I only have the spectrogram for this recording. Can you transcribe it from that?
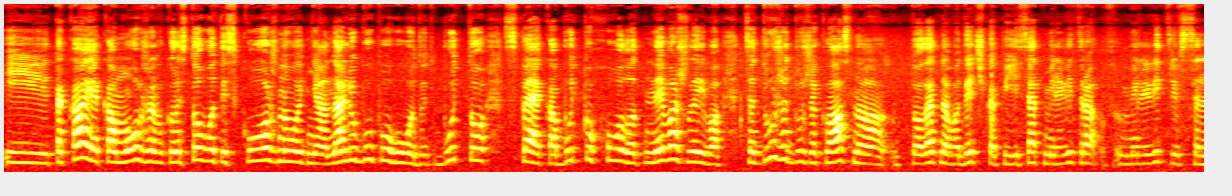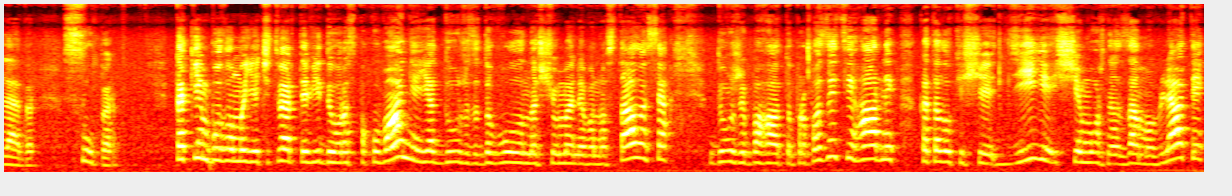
і така, яка може використовуватись кожного дня на любу погоду, будь то спека, будь то холод, неважливо. Це дуже дуже класна туалетна водичка 50 мл, селебр. Супер. Таким було моє четверте відео розпакування. Я дуже задоволена, що в мене воно сталося. Дуже багато пропозицій гарних. Каталог ще діє, ще можна замовляти.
